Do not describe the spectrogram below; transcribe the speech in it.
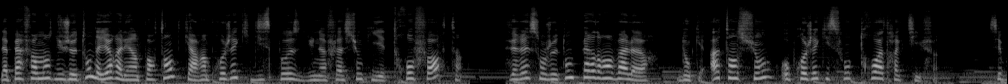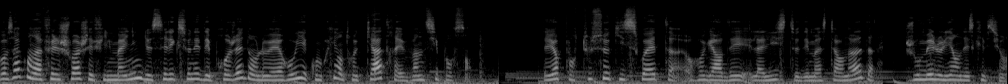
La performance du jeton, d'ailleurs, elle est importante car un projet qui dispose d'une inflation qui est trop forte verrait son jeton perdre en valeur. Donc attention aux projets qui sont trop attractifs. C'est pour ça qu'on a fait le choix chez Filmining de sélectionner des projets dont le ROI est compris entre 4 et 26%. D'ailleurs, pour tous ceux qui souhaitent regarder la liste des masternodes, je vous mets le lien en description.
